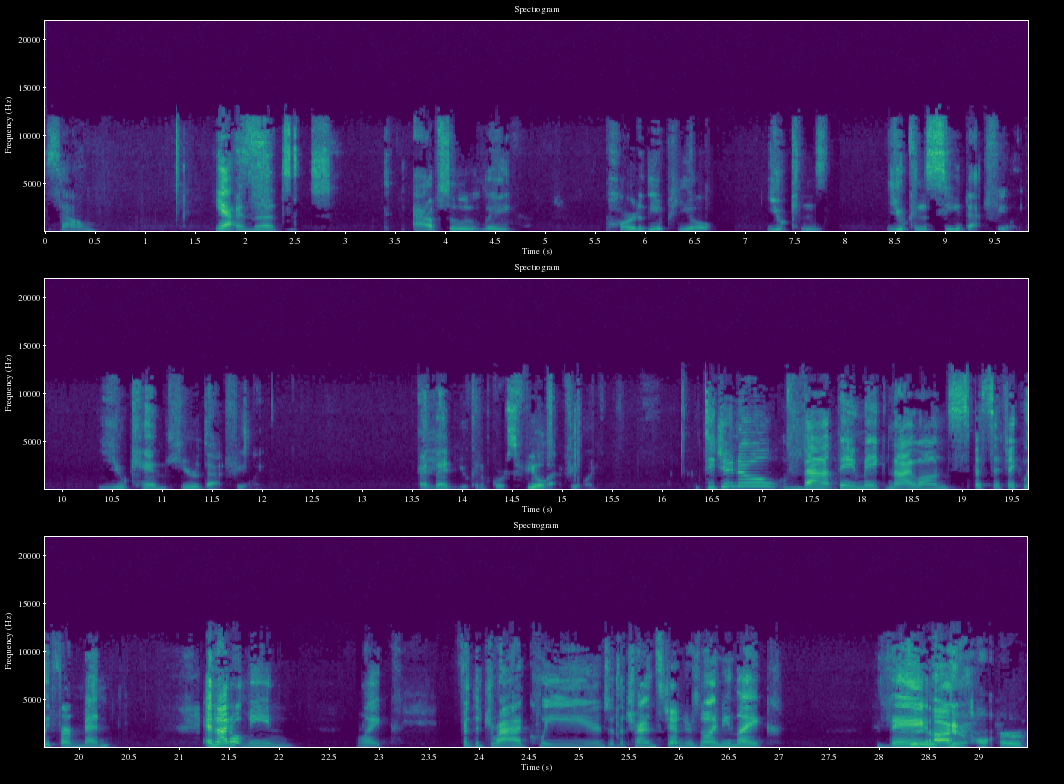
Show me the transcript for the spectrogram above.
So, yes. And that's absolutely part of the appeal. You can you can see that feeling. You can hear that feeling. And then you can of course feel that feeling. Did you know that they make nylons specifically for men? And I don't mean like for the drag queens or the transgenders. No, I mean like they there, are. there are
